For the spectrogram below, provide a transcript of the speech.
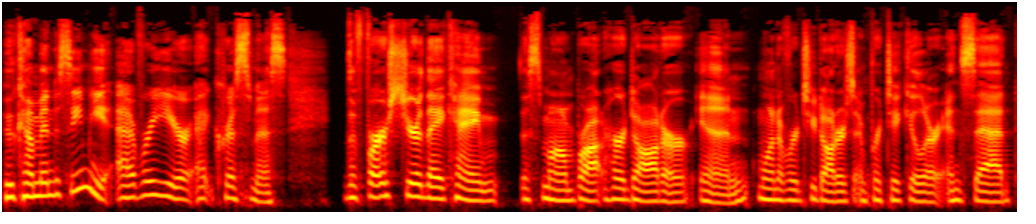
who come in to see me every year at Christmas. The first year they came, this mom brought her daughter in, one of her two daughters in particular, and said,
